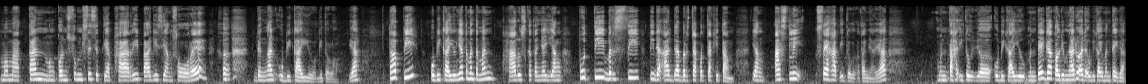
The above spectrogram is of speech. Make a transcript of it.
memakan mengkonsumsi setiap hari pagi siang sore dengan ubi kayu gitu loh ya. Tapi ubi kayunya teman-teman harus katanya yang putih bersih tidak ada bercak-bercak hitam yang asli sehat itu katanya ya mentah itu uh, ubi kayu mentega. Kalau di Manado ada ubi kayu mentega.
